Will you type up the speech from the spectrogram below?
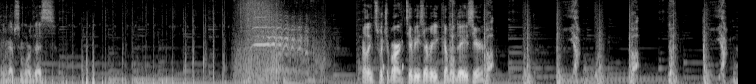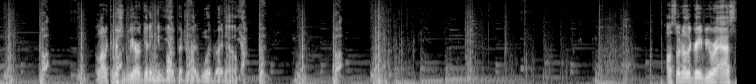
We'll grab some more of this. I like to switch up our activities every couple days here. Uh. Yeah. Uh. Yeah. A lot of commissions we are getting involved petrified wood right now. Yeah. Also, another great viewer asked,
